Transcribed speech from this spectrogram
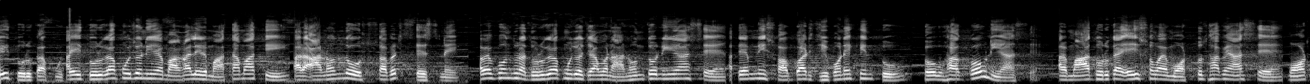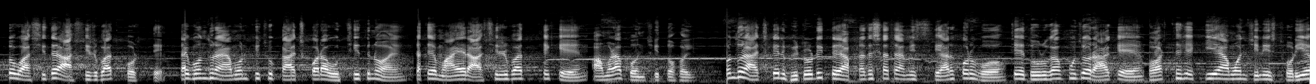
এই দুর্গাপুজো। এই দুর্গাপুজো নিয়ে বাঙালির মাতামাতি আর আনন্দ উৎসবের শেষ নেই। তবে বন্ধুরা, দুর্গাপুজো যেমন আনন্দ নিয়ে আসে, তেমনি সবার জীবনে কিন্তু সৌভাগ্যও নিয়ে আসে। আর মা দুর্গা এই সময় মর্তধামে আসে মর্তবাসীদের আশীর্বাদ করতে। তাই বন্ধুরা, এমন কিছু কাজ করা উচিত নয় যাতে মায়ের আশীর্বাদ থেকে আমরা বঞ্চিত হই। বন্ধুরা, আজকের ভিডিওটিতে আপনাদের সাথে আমি শেয়ার করব যে দুর্গাপুজোর আগে ঘর থেকে কি এমন জিনিস সরিয়ে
